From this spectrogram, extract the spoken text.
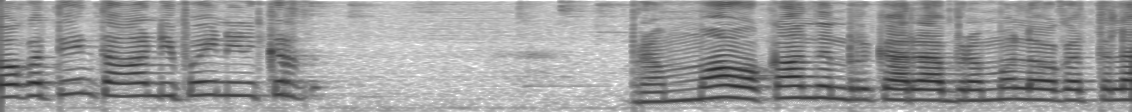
லோகத்தையும் தாண்டி போய் நிற்கிறது. பிரம்மா உக்காந்துன்னு இருக்காரா பிரம்ம லோகத்தில்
